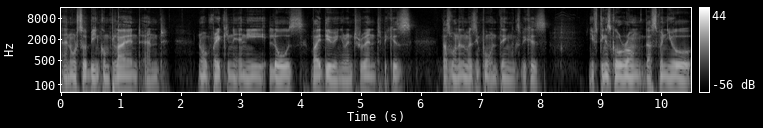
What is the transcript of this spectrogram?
and also being compliant and not breaking any laws by doing rent to rent because that's one of the most important things because if things go wrong, that's when you're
